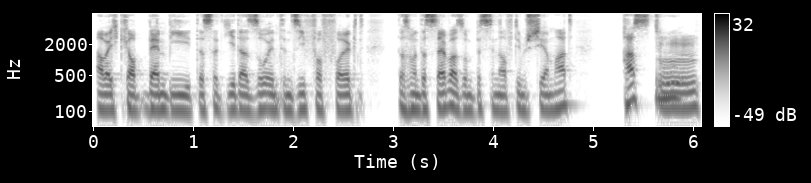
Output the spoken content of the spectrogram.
Aber ich glaube, Wemby, das hat jeder so intensiv verfolgt, dass man das selber so ein bisschen auf dem Schirm hat. Hast du, mhm.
